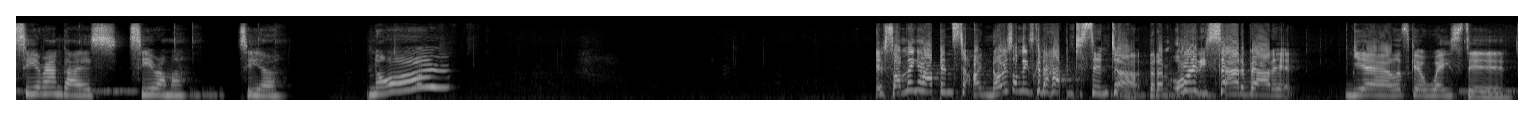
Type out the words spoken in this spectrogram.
See you around, guys. See you, Rama. See ya. No! If something happens to... I know something's going to happen to Cinta, but I'm already sad about it. Yeah, let's get wasted.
